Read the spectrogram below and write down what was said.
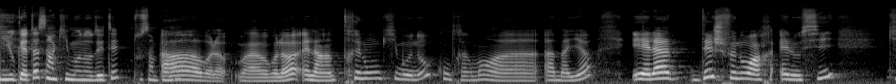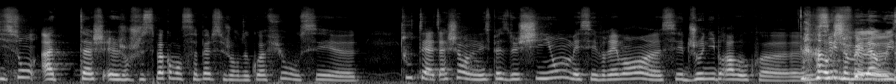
Yukata, c'est un kimono d'été, tout simplement. Ah voilà, Bah, voilà, elle a un très long kimono, contrairement à, à Maya, et elle a des cheveux noirs, elle aussi, qui sont attachés, genre je sais pas comment ça s'appelle ce genre de coiffure où c'est euh, tout est attaché en une espèce de chignon, mais c'est vraiment euh, c'est Johnny Bravo quoi. Euh, Ah oui, non, mais là, oui,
